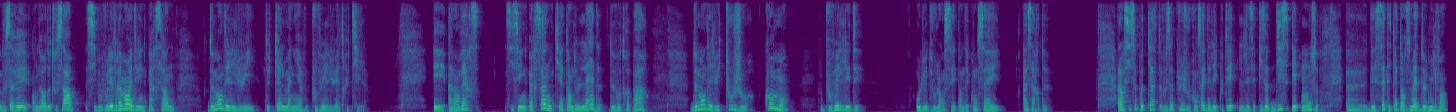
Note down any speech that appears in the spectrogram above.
vous savez, en dehors de tout ça, si vous voulez vraiment aider une personne, demandez-lui de quelle manière vous pouvez lui être utile. Et à l'inverse, si c'est une personne qui attend de l'aide de votre part, demandez-lui toujours comment vous pouvez l'aider, au lieu de vous lancer dans des conseils Alors si ce podcast vous a plu, je vous conseille d'aller écouter les épisodes 10 et 11 euh, des 7 et 14 mai 2020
